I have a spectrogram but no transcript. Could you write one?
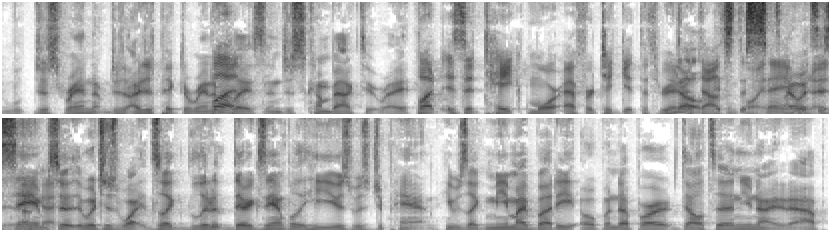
love it. Just random. Just I just picked a random But- place and just come back to right. But is it take more effort to get the three hundred thousand no, it's the points? same. no, it's the same. Okay. So which is why it's like literally their example that he used was Japan. He was like, me and my buddy opened up our Delta and United app.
